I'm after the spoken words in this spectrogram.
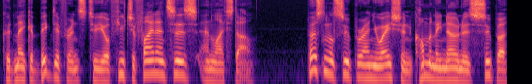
could make a big difference to your future finances and lifestyle. Personal superannuation, commonly known as super,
